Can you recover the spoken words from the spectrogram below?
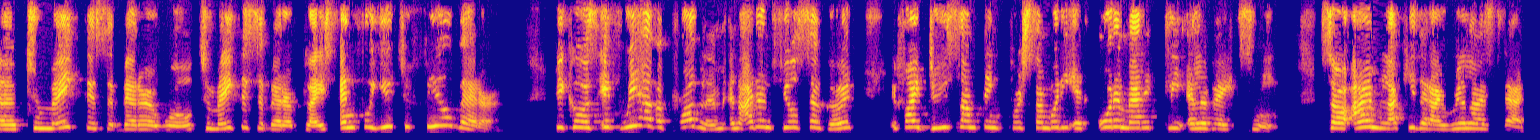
uh, to make this a better world, to make this a better place, and for you to feel better. Because if we have a problem and I don't feel so good, if I do something for somebody, it automatically elevates me. So I'm lucky that I realized that.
